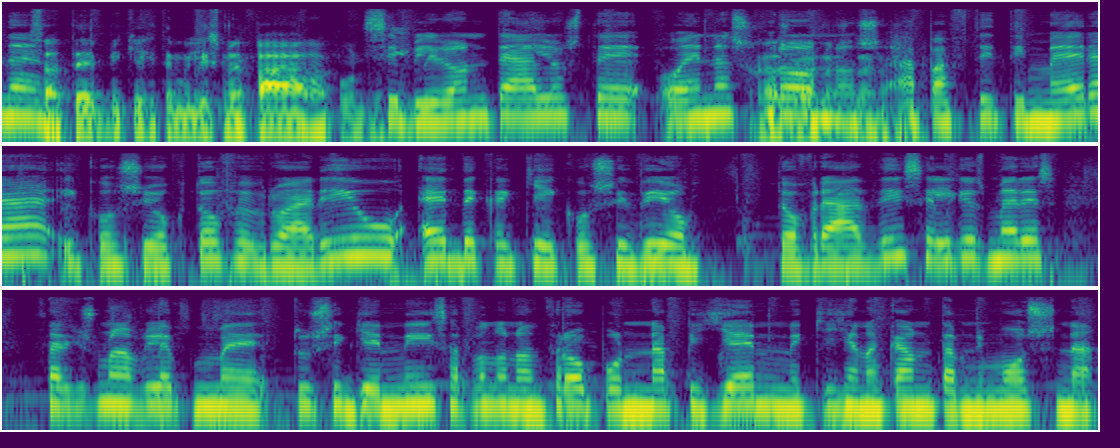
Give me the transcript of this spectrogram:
Ναι. στα τέμπη και έχετε μιλήσει με πάρα πολλούς. Συμπληρώνεται άλλωστε ο ένας Ένας χρόνος χρόνος, ναι. από αυτή τη μέρα, 28 Φεβρουαρίου, 11 και 22 το βράδυ. Σε λίγες μέρες θα αρχίσουμε να βλέπουμε τους συγγενείς αυτών των ανθρώπων να πηγαίνουν εκεί για να κάνουν τα μνημόσυνα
